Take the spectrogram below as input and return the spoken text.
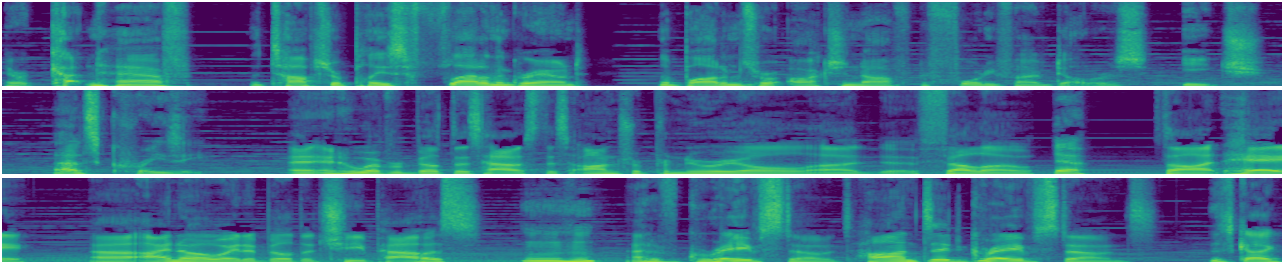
They were cut in half, the tops were placed flat on the ground, the bottoms were auctioned off for $45 each. That's crazy. And, and whoever built this house, this entrepreneurial uh, fellow, Yeah. thought, "Hey, uh, I know a way to build a cheap house Mm-hmm. out of gravestones, haunted gravestones." This guy,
